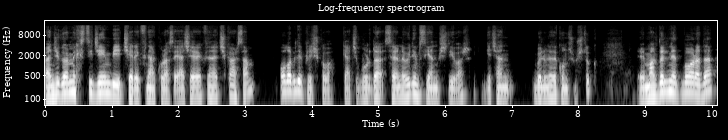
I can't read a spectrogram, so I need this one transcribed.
bence görmek isteyeceğim bir çeyrek final kurası. Eğer çeyrek finale çıkarsam olabilir Pliskova. Gerçi burada Serena Williams'ı yenmişliği var. Geçen bölümde de konuşmuştuk. E, Magdalenet bu arada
